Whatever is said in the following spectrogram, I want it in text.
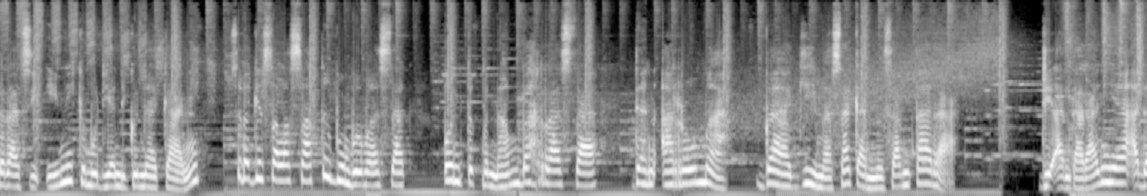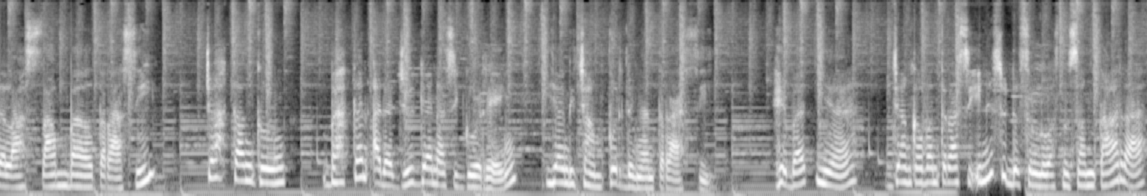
Terasi ini kemudian digunakan sebagai salah satu bumbu masak untuk menambah rasa dan aroma bagi masakan Nusantara. Di antaranya adalah sambal terasi, cah kangkung, bahkan ada juga nasi goreng yang dicampur dengan terasi. Hebatnya, jangkauan terasi ini sudah seluas Nusantara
